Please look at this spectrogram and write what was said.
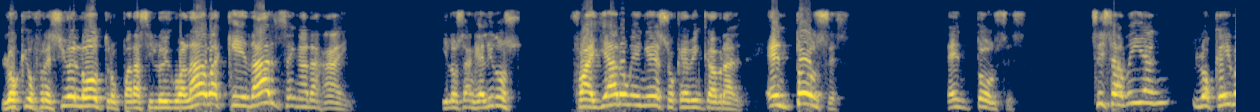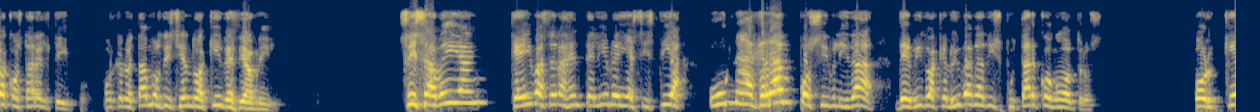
lo que ofreció el otro para si lo igualaba, quedarse en Anaheim. Y los angelinos fallaron en eso, Kevin Cabral. Entonces, entonces, si sabían lo que iba a costar el tipo, porque lo estamos diciendo aquí desde abril, si sabían que iba a ser agente libre y existía una gran posibilidad debido a que lo iban a disputar con otros. ¿Por qué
